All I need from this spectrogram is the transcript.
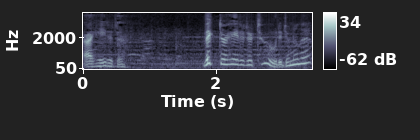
I hated her. Victor hated her, too. Did you know that?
